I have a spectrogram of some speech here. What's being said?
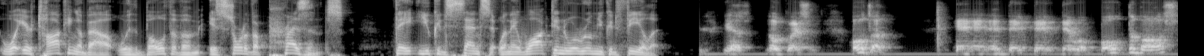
what you're talking about with both of them is sort of a presence. They you could sense it when they walked into a room. You could feel it. Yes, no question. Both of them, and, and they, they, they were both the boss.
